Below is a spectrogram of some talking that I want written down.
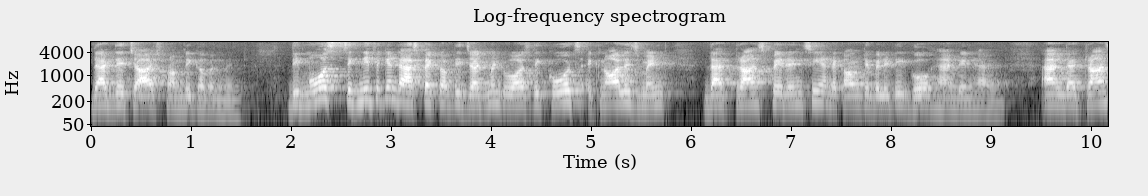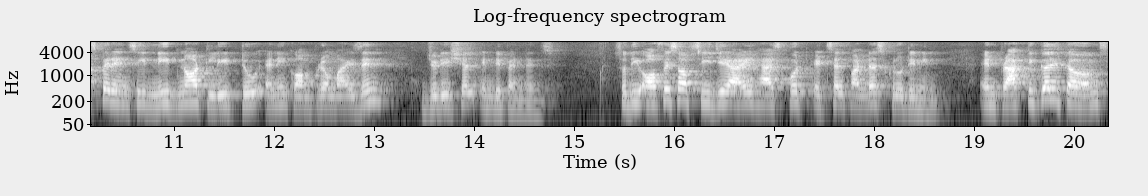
that they charge from the government. The most significant aspect of the judgment was the court's acknowledgement that transparency and accountability go hand in hand and that transparency need not lead to any compromise in judicial independence. So the office of CJI has put itself under scrutiny. In practical terms,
